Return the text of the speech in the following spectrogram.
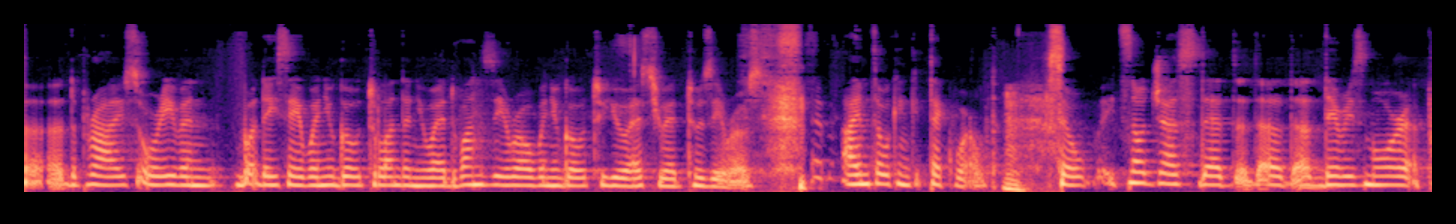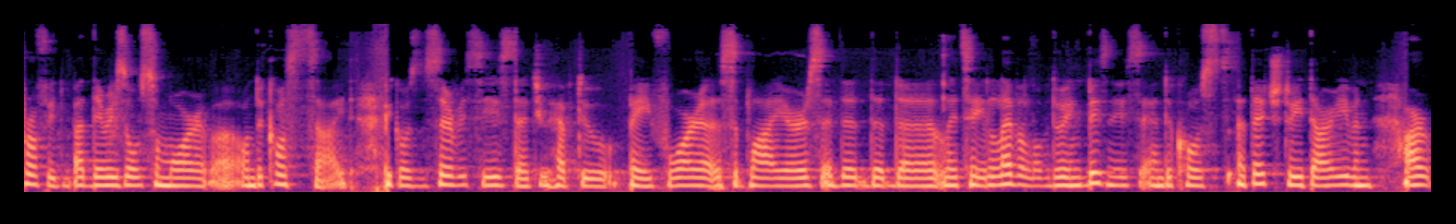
uh, the price or even what they say when you go to london you add one zero when you go to us you add two zeros. I'm talking tech world. So it's not just that the, the, there is more profit but there is also more uh, on the cost side because the services that you have to pay for uh, suppliers uh, the, the, the let's say level of doing business and the costs attached to it are even are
